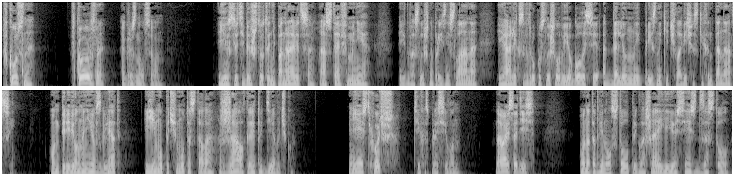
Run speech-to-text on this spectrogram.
«Вкусно?» «Вкусно!» — огрызнулся он. «Если тебе что-то не понравится, оставь мне», — едва слышно произнесла она, и Алекс вдруг услышал в ее голосе отдаленные признаки человеческих интонаций. Он перевел на нее взгляд, и ему почему-то стало жалко эту девочку. «Есть хочешь?» — тихо спросил он. «Давай садись». Он отодвинул стул, приглашая ее сесть за стол.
